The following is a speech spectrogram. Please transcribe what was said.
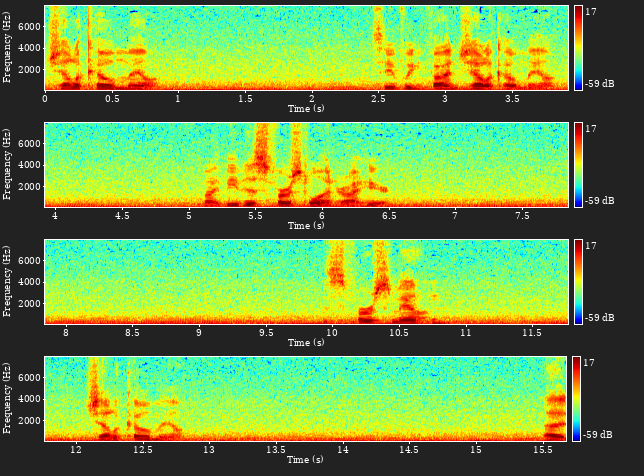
Jellico Mountain. See if we can find Jellico Mountain. Might be this first one right here. This first mountain, Jellico Mountain. Uh,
